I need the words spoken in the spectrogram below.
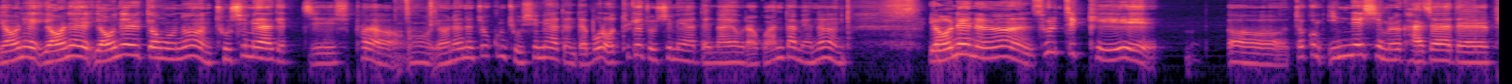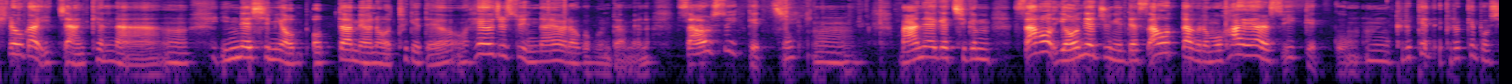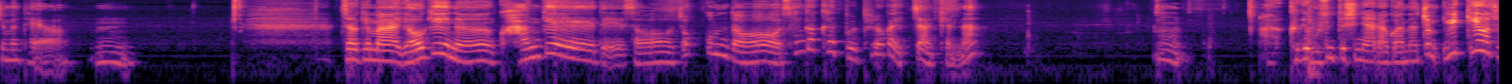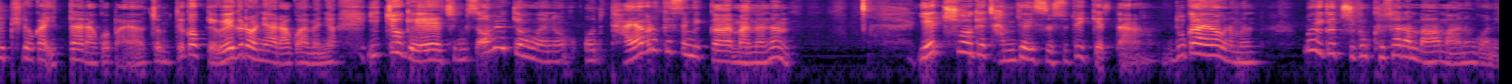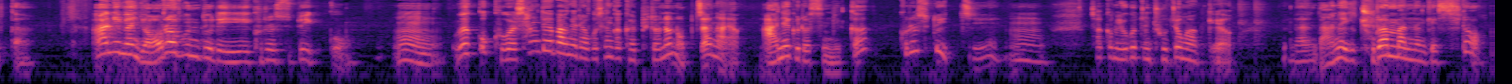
연애, 연애, 연애일 경우는 조심해야겠지 싶어요. 어, 연애는 조금 조심해야 되는데, 뭘 어떻게 조심해야 되나요? 라고 한다면은, 연애는 솔직히, 어, 조금 인내심을 가져야 될 필요가 있지 않겠나. 어, 인내심이 없, 없다면 어떻게 돼요? 어, 헤어질 수 있나요? 라고 본다면 싸울 수 있겠지. 음, 만약에 지금 싸워, 연애 중인데 싸웠다 그러면 화해할 수 있겠고. 음, 그렇게, 그렇게 보시면 돼요. 음. 저기 막 여기는 관계에 대해서 조금 더 생각해 볼 필요가 있지 않겠나? 음. 아, 그게 무슨 뜻이냐라고 하면 좀 일깨워줄 필요가 있다라고 봐요. 좀 뜨겁게. 왜 그러냐라고 하면요. 이쪽에 지금 썸일 경우에는 어, 다야 그렇겠습니까? 마면은 옛 추억에 잠겨 있을 수도 있겠다. 누가요? 그러면 뭐 이게 지금 그 사람 마음 아는 거니까. 아니면 여러분들이 그럴 수도 있고. 음, 왜꼭 그걸 상대방이라고 생각할 필요는 없잖아요. 아니 그렇습니까? 그럴 수도 있지. 음. 잠깐만 이것 좀 조정할게요. 나, 나는 이줄안 맞는 게 싫어.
